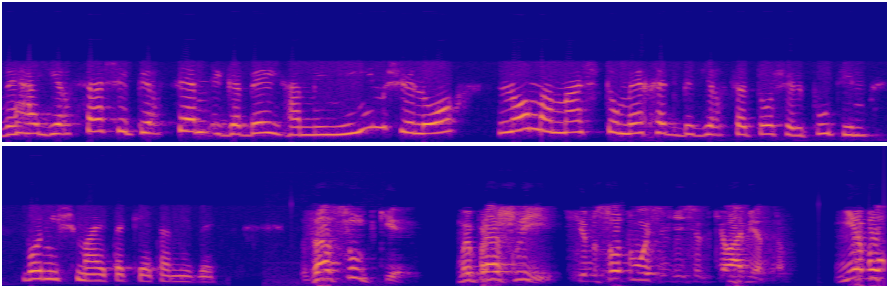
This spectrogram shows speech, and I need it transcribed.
והגרסה שפרסם לגבי המניעים שלו לא ממש תומכת בגרסתו של פוטין. בואו נשמע את הקטע מזה. За сутки мы прошли 780 километров. Не был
